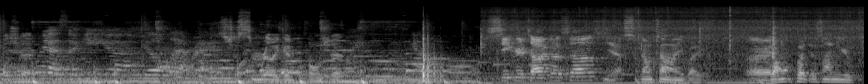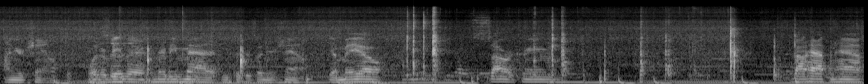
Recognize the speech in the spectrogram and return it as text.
Bullshit. Yeah, so he, uh, he'll let, right? It's just some really good bullshit. Secret taco sauce? Yes. Don't tell anybody. All right. Don't put this on your on your channel. I'm What's gonna be, in there? I'm gonna be mad if you put this on your channel. Yeah, mayo, sour cream, about half and half,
